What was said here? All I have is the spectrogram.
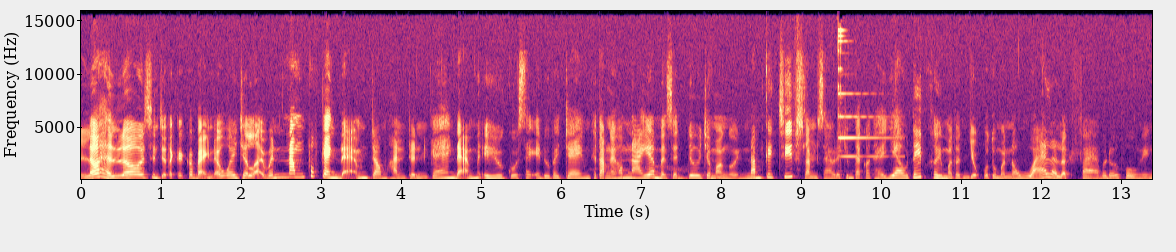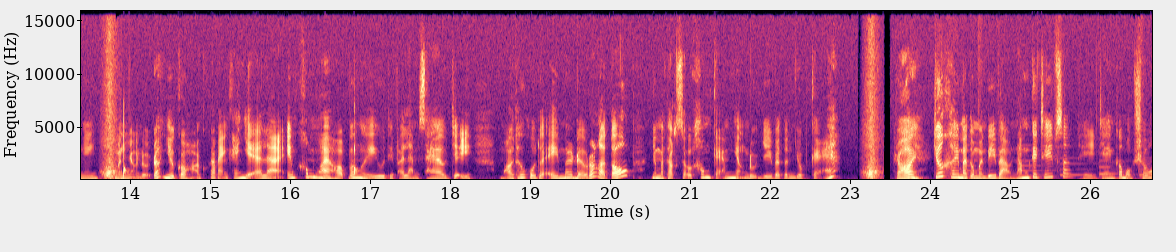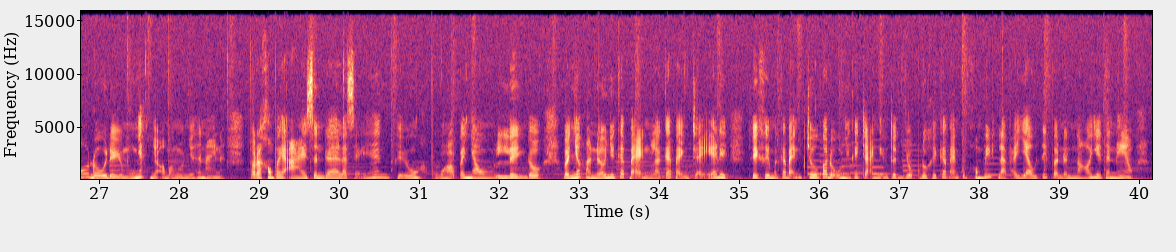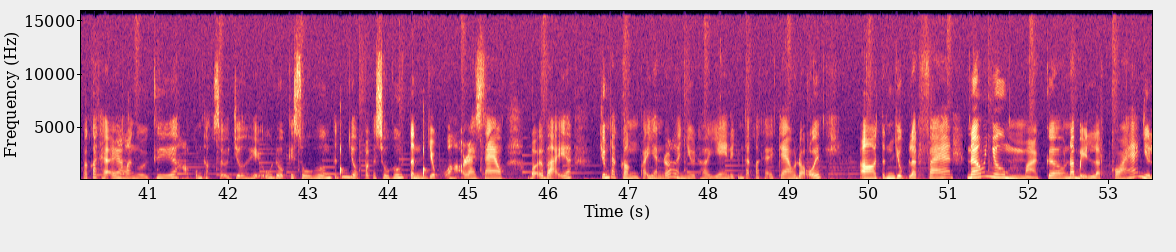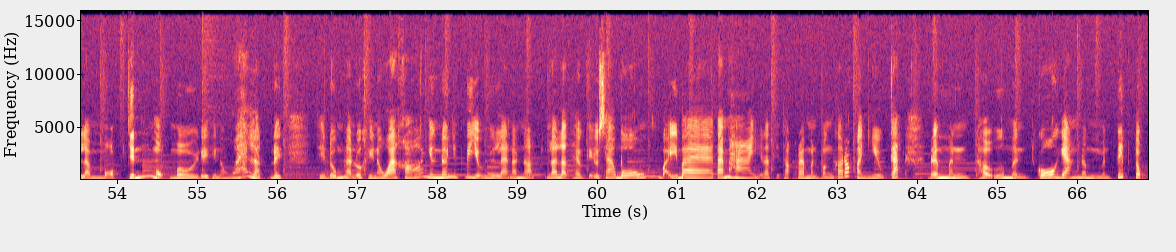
Hello hello, xin chào tất cả các bạn đã quay trở lại với 5 phút can đảm trong hành trình can đảm yêu của sách Edu Bay Trang. Thì tập ngày hôm nay á, mình sẽ đưa cho mọi người 5 cái tips làm sao để chúng ta có thể giao tiếp khi mà tình dục của tụi mình nó quá là lệch pha với đối phương đi nghe. Mình nhận được rất nhiều câu hỏi của các bạn khán giả là em không hòa hợp với người yêu thì phải làm sao chị? Mọi thứ của tụi em nó đều rất là tốt nhưng mà thật sự không cảm nhận được gì về tình dục cả rồi, trước khi mà tụi mình đi vào năm cái tips á, thì Trang có một số đôi điều muốn nhắc nhở mọi người như thế này nè. Thật ra không phải ai sinh ra là sẽ kiểu phù hợp với nhau liền được. Và nhất là nếu như các bạn là các bạn trẻ đi thì khi mà các bạn chưa có đủ những cái trải nghiệm tình dục, đôi khi các bạn cũng không biết là phải giao tiếp và nên nói như thế nào. Và có thể rằng là người kia họ cũng thật sự chưa hiểu được cái xu hướng tính dục và cái xu hướng tình dục của họ ra sao. Bởi vậy á, chúng ta cần phải dành rất là nhiều thời gian để chúng ta có thể trao đổi uh, tình dục lệch pha nếu như mà cơ nó bị lệch quá như là một chín một mười đi thì nó quá lệch đi thì đúng là đôi khi nó quá khó. Nhưng nếu như ví dụ như là nó lệch nó là theo kiểu 64, 73, 82 vậy đó thì thật ra mình vẫn có rất là nhiều cách để mình thử mình cố gắng để mình tiếp tục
